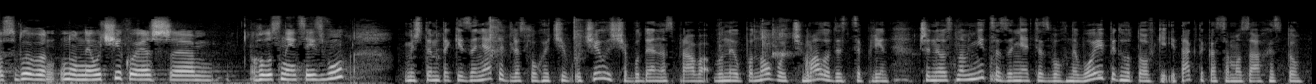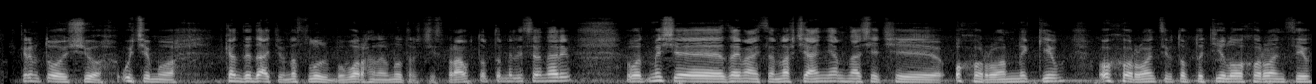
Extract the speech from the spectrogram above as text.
особливо ну не очікуєш ем, голосний цей звук. Між тим, такі заняття для слухачів училища буденна справа. Вони опановують чимало дисциплін. Чи не основні це заняття з вогневої підготовки і тактика самозахисту? Крім того, що учимо кандидатів на службу в органах внутрішніх справ, тобто міліціонерів. От ми ще займаємося навчанням, значить, е, охоронників, охоронців, тобто тілоохоронців,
